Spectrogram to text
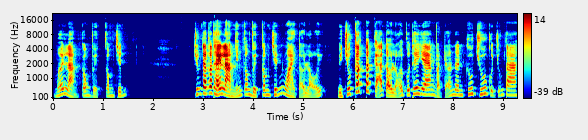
mới làm công việc công chính. Chúng ta có thể làm những công việc công chính ngoài tội lỗi vì Chúa cất tất cả tội lỗi của thế gian và trở nên cứu Chúa của chúng ta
